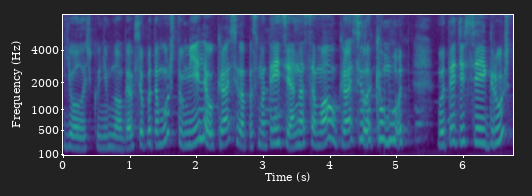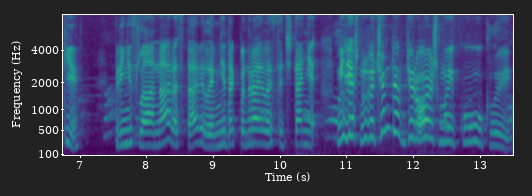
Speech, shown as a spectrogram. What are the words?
елочку немного. А все потому, что Меля украсила, посмотрите, она сама украсила комод. Вот эти все игрушки принесла она, расставила, и мне так понравилось сочетание. Милеш, ну зачем ты обдираешь мои куклы?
